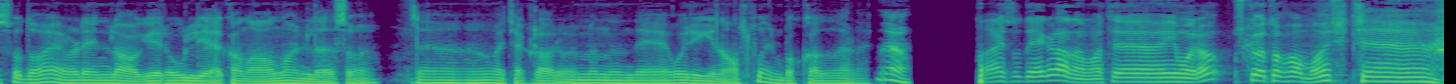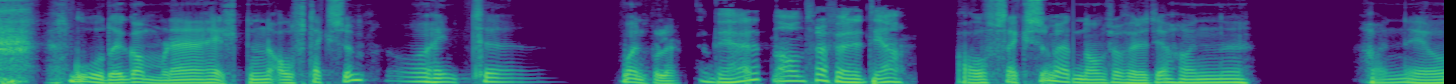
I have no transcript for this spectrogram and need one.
så da er jo den lager- og oljekanalen annerledes òg. Det var ikke jeg klar over, men det er originalt på den blokka, det der. Ja. Nei, så det gleder jeg meg til i morgen. Skal jeg til Hamar, til gode, gamle helten Alf Texum, og hente vannpoler. Det er et navn fra før i tida. Alf Texum er et navn fra før i tida. Han, eh, han er jo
